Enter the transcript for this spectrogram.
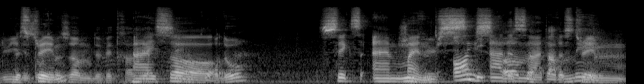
lui et the les stream, autres hommes devaient I traverser le saw cours d'eau, six armed men on the other side of the stream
